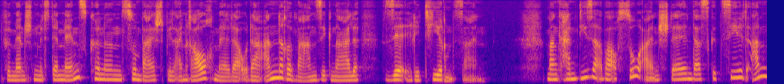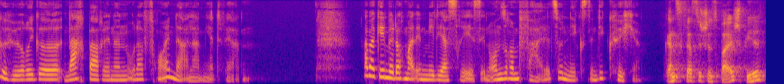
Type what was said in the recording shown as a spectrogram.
Für Menschen mit Demenz können zum Beispiel ein Rauchmelder oder andere Warnsignale sehr irritierend sein. Man kann diese aber auch so einstellen, dass gezielt Angehörige, Nachbarinnen oder Freunde alarmiert werden. Aber gehen wir doch mal in Medias Res, in unserem Fall zunächst in die Küche. Ganz klassisches Beispiel,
